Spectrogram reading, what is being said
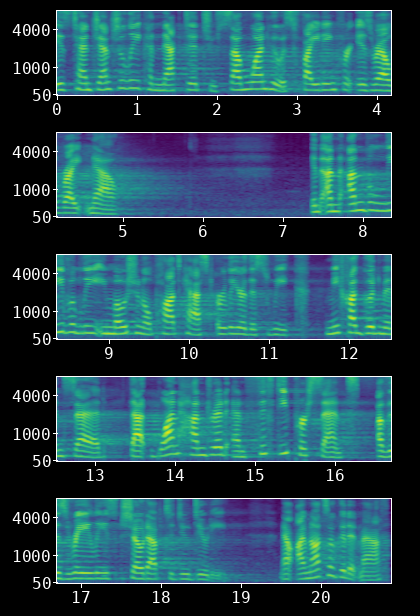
is tangentially connected to someone who is fighting for Israel right now. In an unbelievably emotional podcast earlier this week, Micah Goodman said that 150% of Israelis showed up to do duty. Now, I'm not so good at math,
